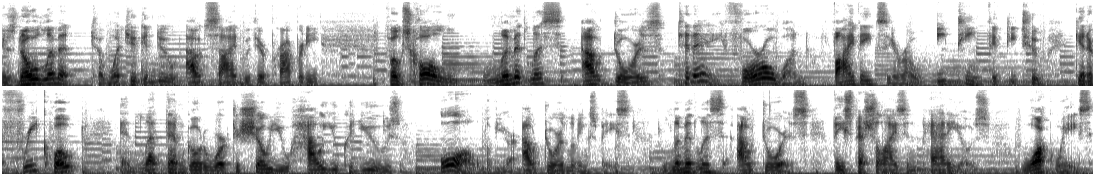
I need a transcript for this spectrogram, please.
There's no limit to what you can do outside with your property. Folks, call Limitless Outdoors today, 401 580 1852. Get a free quote and let them go to work to show you how you could use all of your outdoor living space. Limitless Outdoors. They specialize in patios walkways.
